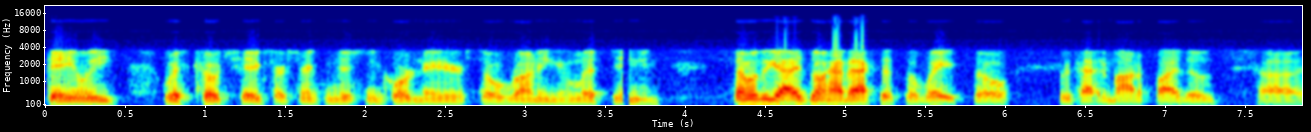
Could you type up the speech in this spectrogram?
daily with Coach Hicks, our strength and conditioning coordinator. So running and lifting, and some of the guys don't have access to weight, so we've had to modify those uh,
